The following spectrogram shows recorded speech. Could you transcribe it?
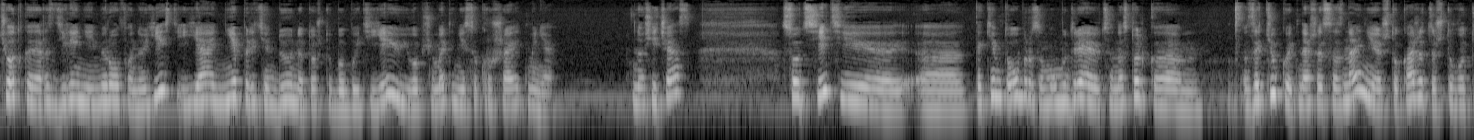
четкое разделение миров оно есть, и я не претендую на то, чтобы быть ею, и, в общем, это не сокрушает меня. Но сейчас соцсети э, каким-то образом умудряются настолько затюкать наше сознание, что кажется, что вот,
